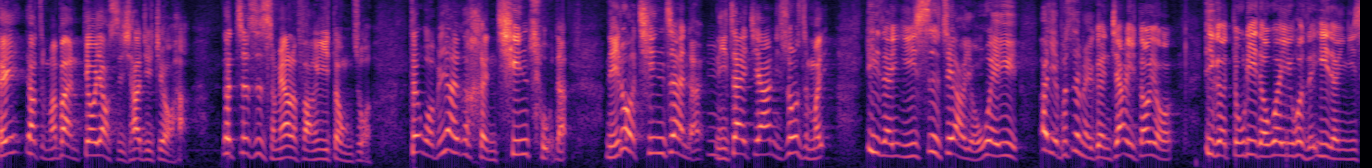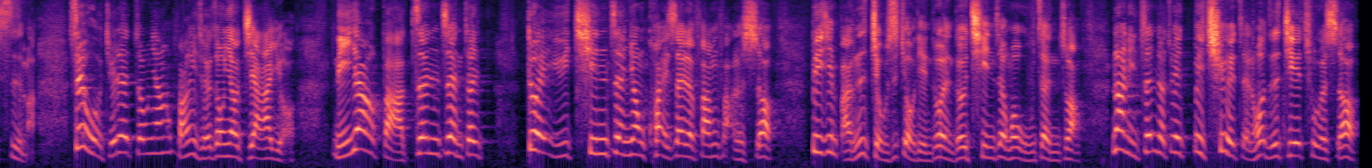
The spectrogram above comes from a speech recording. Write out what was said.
哎，要怎么办？丢钥匙下去就好。那这是什么样的防疫动作？对，我们要一个很清楚的。你如果轻症了，你在家，你说什么一人一室最好有卫浴，那也不是每个人家里都有一个独立的卫浴或者一人一室嘛。所以我觉得中央防疫指挥中要加油，你要把真正在。对于轻症用快筛的方法的时候，毕竟百分之九十九点多人都是轻症或无症状。那你真的被被确诊或者是接触的时候，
